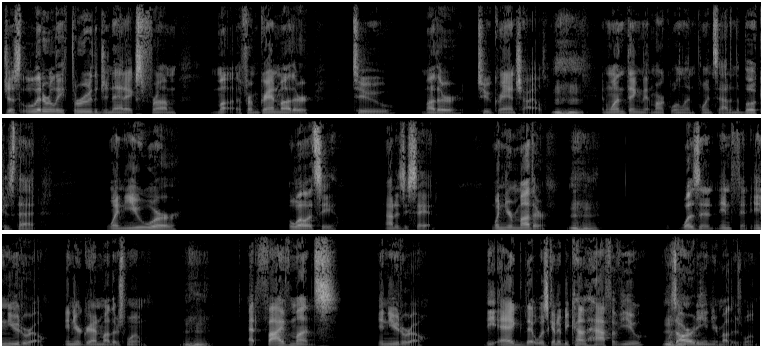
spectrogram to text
just literally through the genetics from from grandmother to mother to grandchild. Mm-hmm. And one thing that Mark Wolynn points out in the book is that when you were, well, let's see, how does he say it? When your mother mm-hmm. was an infant in utero in your grandmother's womb, mm-hmm. at five months in utero, the egg that was going to become half of you was mm-hmm. already in your mother's womb.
